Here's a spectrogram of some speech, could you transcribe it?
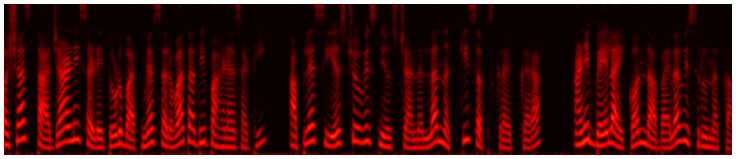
अशाच ताज्या आणि सडेतोड बातम्या सर्वात आधी पाहण्यासाठी आपल्या सीएस चोवीस न्यूज चॅनलला नक्की सबस्क्राईब करा आणि बेल आयकॉन दाबायला विसरू नका.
